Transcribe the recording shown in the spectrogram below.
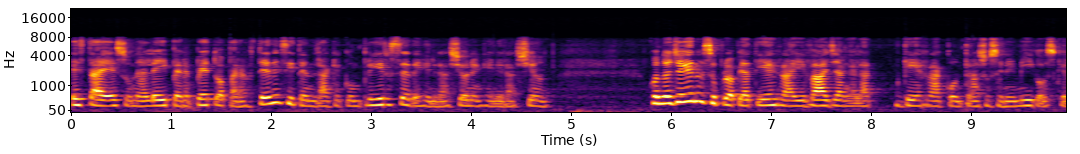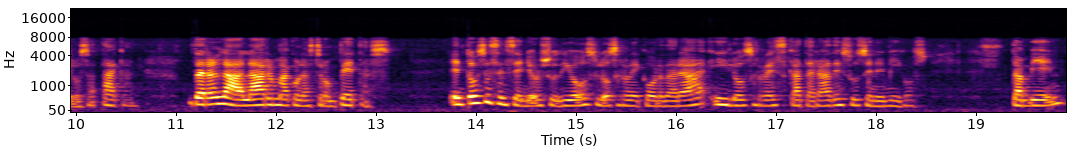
Esta es una ley perpetua para ustedes y tendrá que cumplirse de generación en generación. Cuando lleguen a su propia tierra y vayan a la guerra contra sus enemigos que los atacan, darán la alarma con las trompetas. Entonces el Señor su Dios los recordará y los rescatará de sus enemigos. También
